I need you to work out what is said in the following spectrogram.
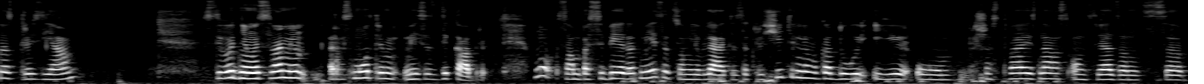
вас, друзья! Сегодня мы с вами рассмотрим месяц декабрь. Ну, сам по себе этот месяц, он является заключительным в году, и у большинства из нас он связан с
